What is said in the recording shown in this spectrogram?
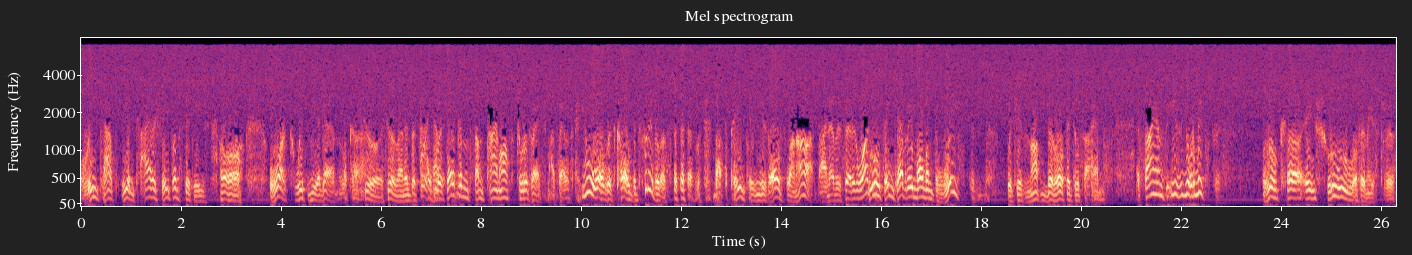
recast the entire shape of cities. Oh, work with me again, Luca. Sure, sure, Leonard, but I first, have look- taken some time off to refresh myself. You always called it frivolous. but painting is also an art. I never said it wasn't. You think every moment wasted, which is not devoted to science. Science is your mistress. Look, uh, a shrew of a mistress.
